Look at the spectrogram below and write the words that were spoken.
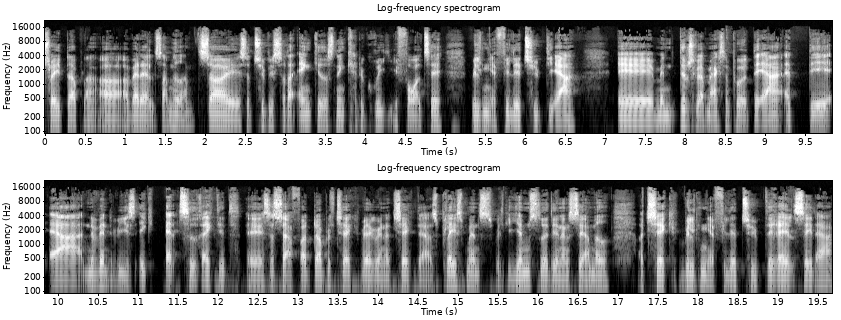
Trade Doubler og, og hvad det alt sammen hedder, så, øh, så typisk så er der angivet sådan en kategori i forhold til, hvilken affiliate-type de er. Øh, men det du skal være opmærksom på, det er, at det er nødvendigvis ikke altid rigtigt. Øh, så sørg for at dobbelt-check ved at gå ind og tjekke deres placements, hvilke hjemmesider de annoncerer med, og tjek hvilken affiliate type det reelt set er,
